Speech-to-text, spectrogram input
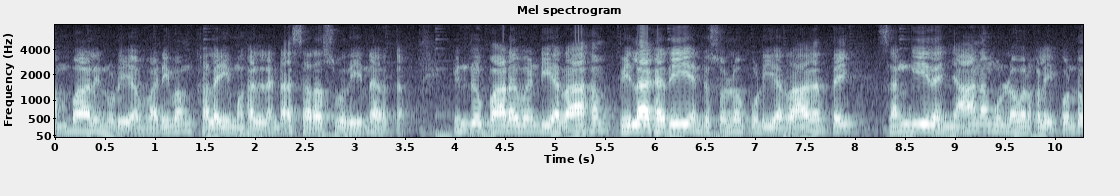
அம்பாளினுடைய வடிவம் கலைமகள் என்றால் சரஸ்வதின்னு அர்த்தம். இன்று பாட வேண்டிய ராகம் பிலகதி என்று சொல்லக்கூடிய ராகத்தை சங்கீத ஞானம் உள்ளவர்களை கொண்டு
